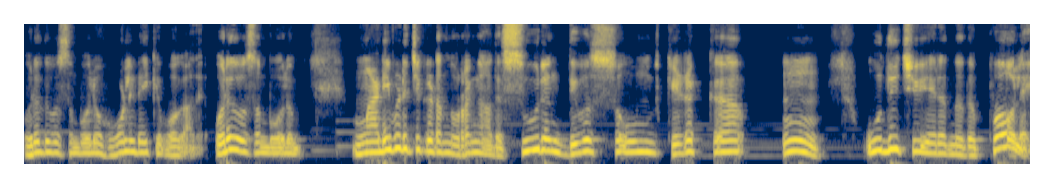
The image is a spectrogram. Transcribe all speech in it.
ഒരു ദിവസം പോലും ഹോളിഡേക്ക് പോകാതെ ഒരു ദിവസം പോലും മടിപിടിച്ച് കിടന്നുറങ്ങാതെ സൂര്യൻ ദിവസവും കിഴക്ക് ഉദിച്ചുയരുന്നത് പോലെ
